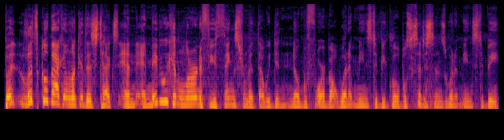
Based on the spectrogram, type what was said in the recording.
But let's go back and look at this text, and, and maybe we can learn a few things from it that we didn't know before about what it means to be global citizens, what it means to be,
